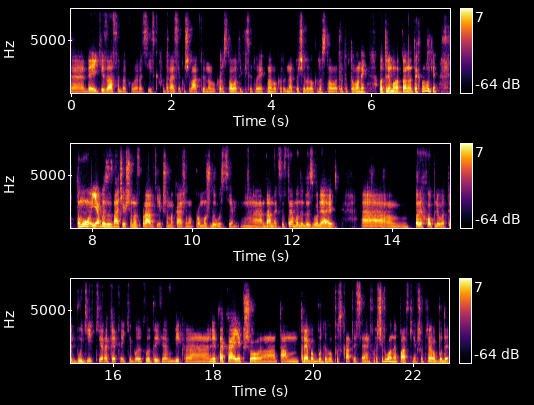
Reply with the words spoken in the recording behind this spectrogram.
е, деякі засоби, коли Російська Федерація почала активно використовувати після того, як ми почали використовувати, тобто вони отримали певну технологію. Тому я би зазначив, що насправді, якщо ми кажемо про можливості е, даних систем, вони дозволяють перехоплювати будь-які ракети, які будуть летіти в бік літака. Якщо там треба буде випускатися інфрачервоний паски, якщо треба буде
